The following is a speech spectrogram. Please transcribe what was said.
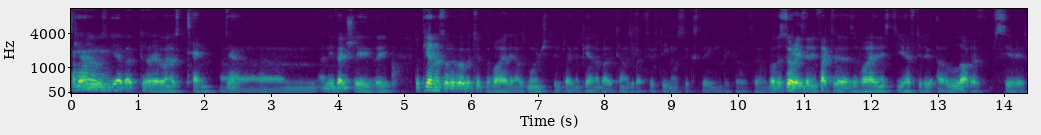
Piano, Someone, yeah, about uh, when I was ten. Yeah. Um, and eventually the the piano sort of overtook the violin. I was more interested in playing the piano by the time I was about fifteen or sixteen. Because uh, well, the story is that in fact, uh, as a violinist, you have to do a lot of serious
